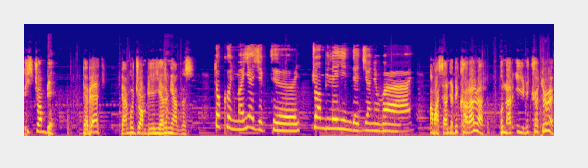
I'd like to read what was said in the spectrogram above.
pis zombi. Bebek ben bu zombiyi yerim yalnız. Dokunma yazıktır. Zombilerin de canı var. Ama sen de bir karar ver. Bunlar iyi mi kötü mü?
